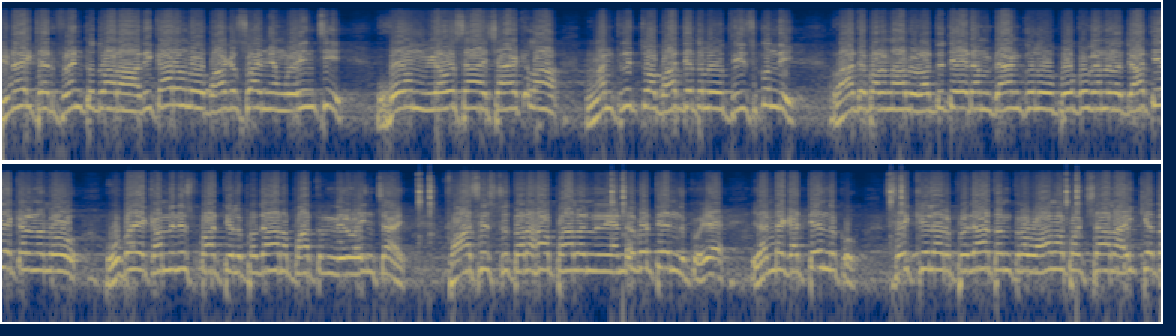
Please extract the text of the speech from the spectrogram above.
యునైటెడ్ ఫ్రంట్ ద్వారా అధికారంలో భాగస్వామ్యం వహించి హోం వ్యవసాయ శాఖల మంత్రిత్వ బాధ్యతలు తీసుకుంది. రాజభరణాలు రద్దు చేయడం బ్యాంకులు పోకు గనుల జాతీయకరణలో ఉభయ కమ్యూనిస్ట్ పార్టీలు ప్రధాన పాత్రను నిర్వహించాయి. ఫాసిస్టు తరహా పాలనని ఎండగొట్టేందుకు ఎండగట్టేందుకు సెక్యులర్ ప్రజాతంత్ర వామపక్షాల ఐక్యత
